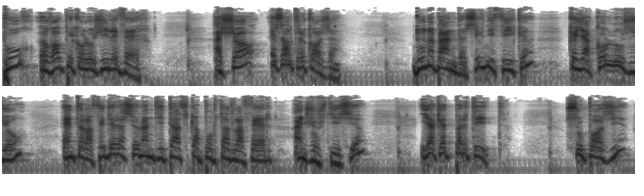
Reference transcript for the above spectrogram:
pour Europe Ecologie Les Verts. Això és altra cosa. D'una banda, significa que hi ha col·lusió entre la Federació d'Entitats que ha portat l'afer en justícia i aquest partit. Suposi que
